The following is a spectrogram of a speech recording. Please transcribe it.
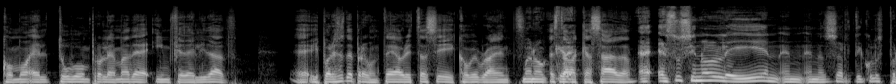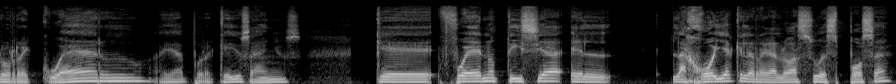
como él tuvo un problema de infidelidad. Eh, y por eso te pregunté ahorita si Kobe Bryant Bueno, que- estaba casado. Eh, Eso sí no lo leí en, en- en esos artículos, pero recuerdo allá por aquellos años que fue noticia el, la joya que le regaló a su esposa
